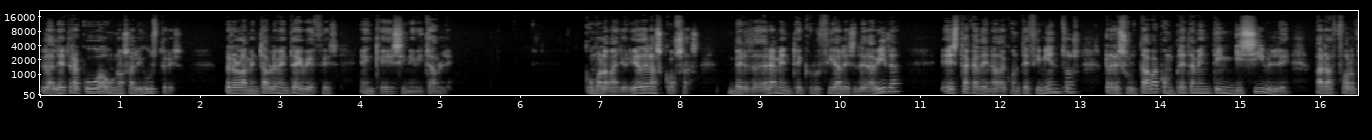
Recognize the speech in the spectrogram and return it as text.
la letra Q a unos aligustres, pero lamentablemente hay veces en que es inevitable. Como la mayoría de las cosas verdaderamente cruciales de la vida, esta cadena de acontecimientos resultaba completamente invisible para Ford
